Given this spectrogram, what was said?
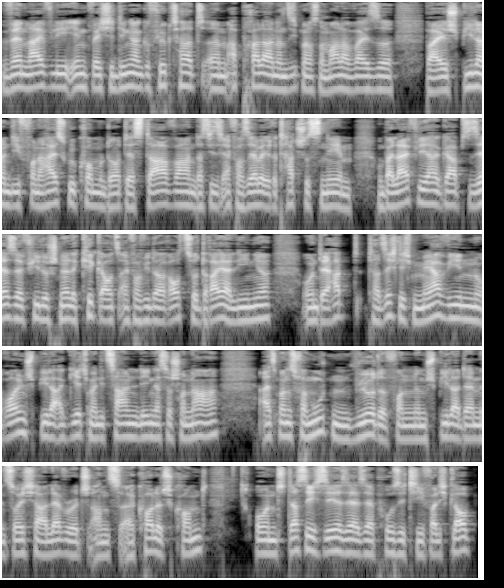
wenn Lively irgendwelche Dinger gepflückt hat, ähm, Abpraller, dann sieht man das normalerweise bei Spielern, die von der Highschool kommen und dort der Star waren, dass sie sich einfach selber ihre Touches nehmen. Und bei Lively gab es sehr, sehr viele schnelle Kickouts einfach wieder raus zur Dreierlinie und er hat tatsächlich mehr wie ein Rollenspieler agiert. Ich meine, die Zahlen legen das ja schon nahe als man es vermuten würde von einem Spieler, der mit solcher Leverage ans äh, College kommt. Und das sehe ich sehr, sehr, sehr positiv, weil ich glaube,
